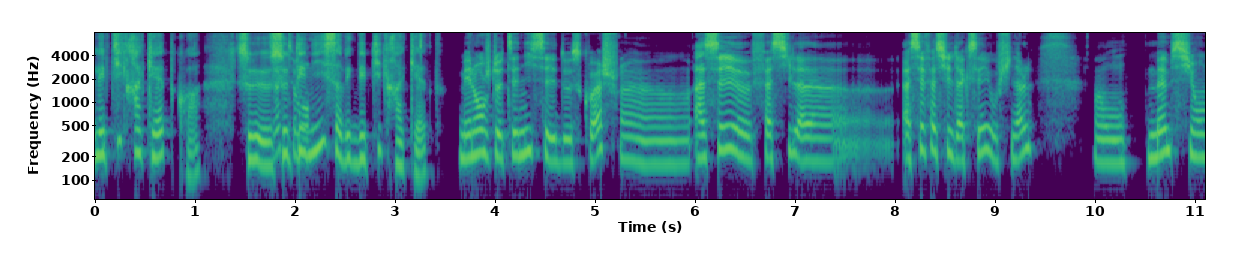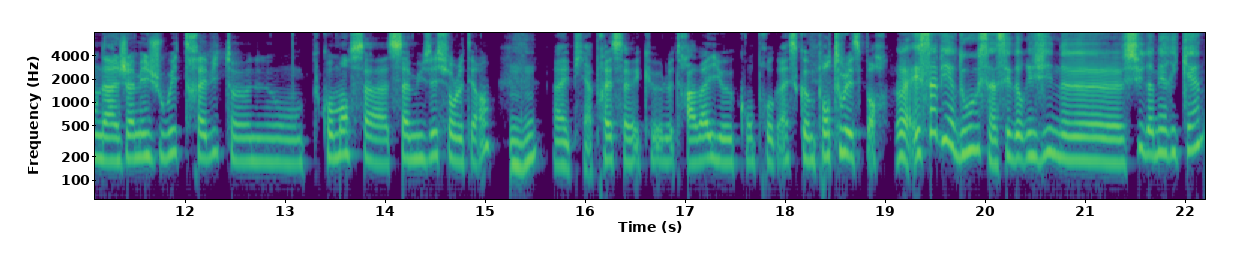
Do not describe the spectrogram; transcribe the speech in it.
les petites raquettes, quoi. Ce, tennis avec des petites raquettes. Mélange de tennis et de squash, euh, assez facile, à- assez facile d'accès au final. On- même si on n'a jamais joué très vite, euh, on commence à s'amuser sur le terrain. Mhm. Ah, Et puis après, c'est avec euh, le travail euh, qu'on progresse, comme pour tous les sports. Ouais, et ça vient d'où ça? C'est d'origine euh, sud-américaine?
